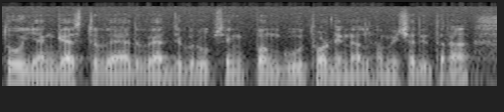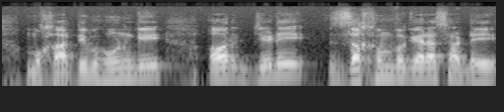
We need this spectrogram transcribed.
ਤੋਂ ਯੰਗੈਸਟ ਵੈਦ ਵੈਦ ਜਗਰੂਪ ਸਿੰਘ ਭੰਗੂ ਤੁਹਾਡੇ ਨਾਲ ਹਮੇਸ਼ਾ ਦੀ ਤਰ੍ਹਾਂ ਮੁਖਾਤਿਬ ਹੋਣਗੇ। ਔਰ ਜਿਹੜੇ ਜ਼ਖਮ ਵਗੈਰਾ ਸਾਡੇ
